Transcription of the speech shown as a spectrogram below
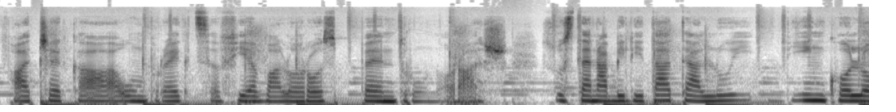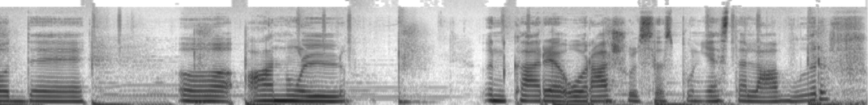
face ca un proiect să fie valoros pentru un oraș. Sustenabilitatea lui, dincolo de uh, anul în care orașul, să spun, este la vârf,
